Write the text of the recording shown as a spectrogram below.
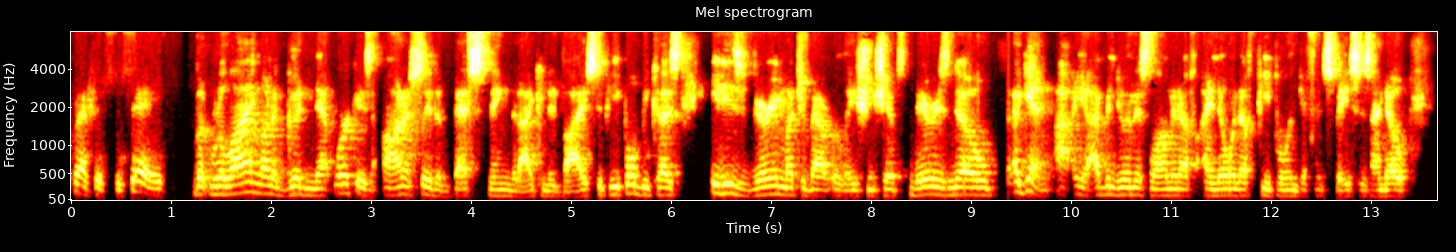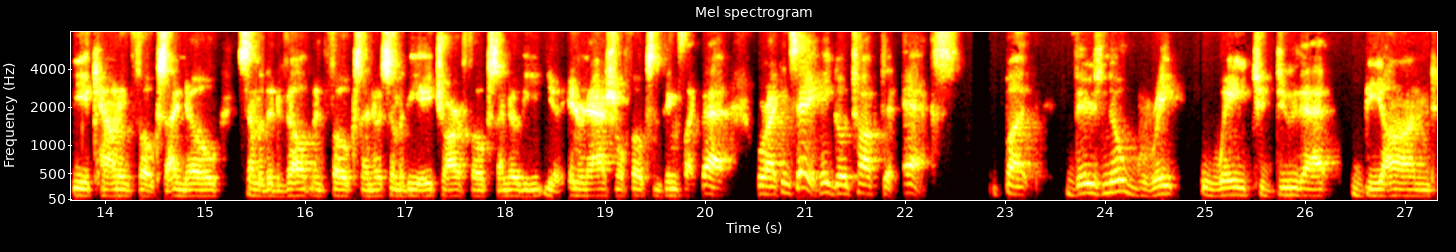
precious to say, but relying on a good network is honestly the best thing that I can advise to people because it is very much about relationships. There is no, again, I, you know, I've been doing this long enough. I know enough people in different spaces. I know the accounting folks. I know some of the development folks. I know some of the HR folks. I know the you know, international folks and things like that, where I can say, hey, go talk to X. But there's no great way to do that beyond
